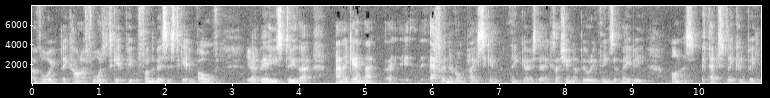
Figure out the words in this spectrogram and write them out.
avoid, they can't afford to get people from the business to get involved. Yeah. The BAU to do that, and again, that effort in the wrong place again, I think goes there because actually end up building things that maybe aren't as effective as they could be.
